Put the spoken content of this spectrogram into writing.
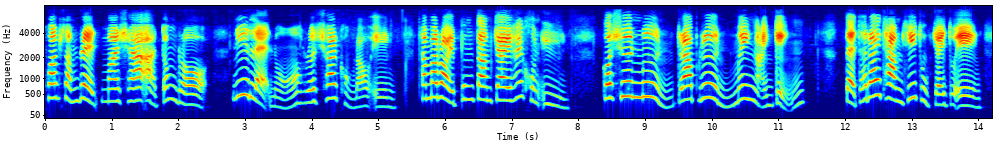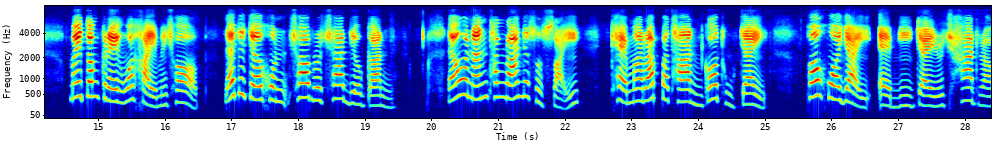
ความสำเร็จมาช้าอาจต้องรอ นี่แหละหนอรสชาติของเราเองทำอร่อยปรุงตามใจให้คนอื่น ก็ชื่นมื่น ราบรื่น ไม่หงายเก๋ง แต่ถ้าได้ทำที่ถูกใจตัวเอง ไม่ต้องเกรงว่าใครไม่ชอบ และจะเจอคนชอบรสชาติเดียวกัน แล้ววันนั้นทั้งร้านจะสดใส แขกมารับประทานก็ถูกใจ พ่อครัวใหญ่แอบดีใจรสชาติเรา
